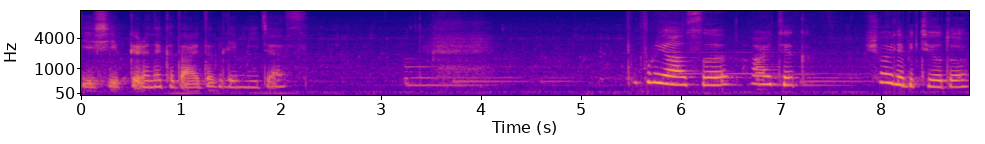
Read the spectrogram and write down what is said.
Yaşayıp görene kadar da bilemeyeceğiz. Bu rüyası artık şöyle bitiyordu.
